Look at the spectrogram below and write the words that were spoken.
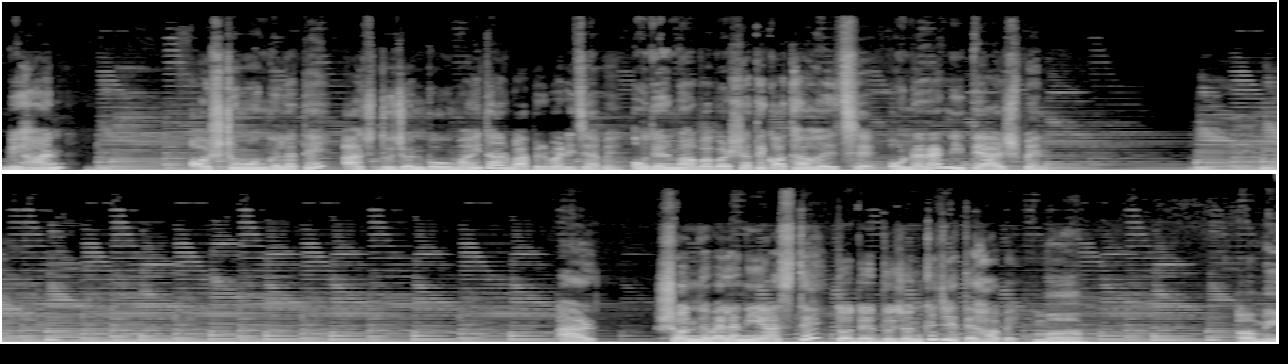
বিহান অষ্টমঙ্গলাতে আজ দুজন বৌমাই তার বাপের বাড়ি যাবে। ওদের মা বাবার সাথে কথা হয়েছে। ওনারা নিতে আসবেন। আর সন্ধেবেলা নিয়ে আসতে তোদের দুজনকে যেতে হবে। মা আমি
